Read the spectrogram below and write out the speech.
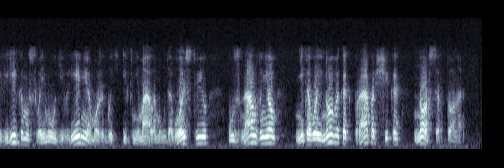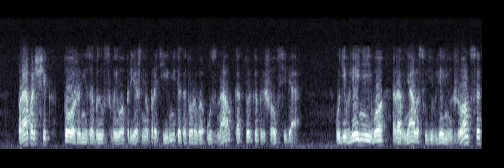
к великому своему удивлению, а может быть и к немалому удовольствию, узнал в нем никого иного, как прапорщика Норсертона. Прапорщик тоже не забыл своего прежнего противника, которого узнал, как только пришел в себя. Удивление его равнялось удивлению Джонса,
